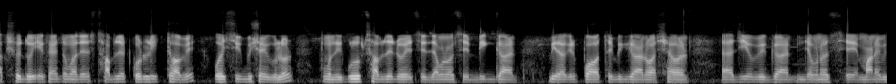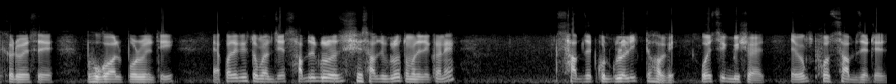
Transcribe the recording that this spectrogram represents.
একশো দুই, এখানে তোমাদের সাবজেক্ট কোড লিখতে হবে, ঐচ্ছিক বিষয়গুলোর। তোমাদের গ্রুপ সাবজেক্ট রয়েছে, যেমন হচ্ছে বিজ্ঞান, বিভাগের পদার্থ বিজ্ঞান, রসায়ন জীববিজ্ঞান, যেমন হচ্ছে মানবিক রয়েছে, ভূগোল, পরিণতি। এক কথা কি তোমার যে সাবজেক্টগুলো রয়েছে, সেই সাবজেক্টগুলো তোমাদের এখানে সাবজেক্ট কোডগুলো লিখতে হবে ঐচ্ছিক বিষয়ের এবং ফোর্থ সাবজেক্টের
